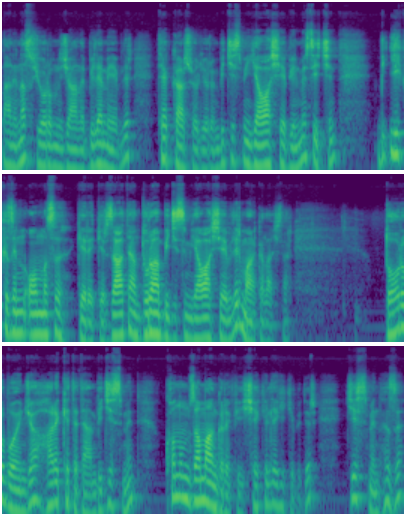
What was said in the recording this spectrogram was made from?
hani nasıl yorumlayacağını bilemeyebilir. Tekrar söylüyorum bir cismin yavaşlayabilmesi için bir ilk hızının olması gerekir. Zaten duran bir cisim yavaşlayabilir mi arkadaşlar? Doğru boyunca hareket eden bir cismin konum zaman grafiği şekildeki gibidir. Cismin hızı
